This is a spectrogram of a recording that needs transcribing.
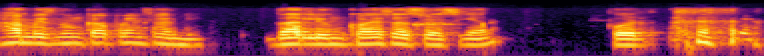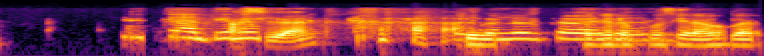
James nunca pensó en darle un cabezazo a Zidane? Por, Zidane tiene ¿A Zidane? Sí, con los porque lo pusiera a jugar.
